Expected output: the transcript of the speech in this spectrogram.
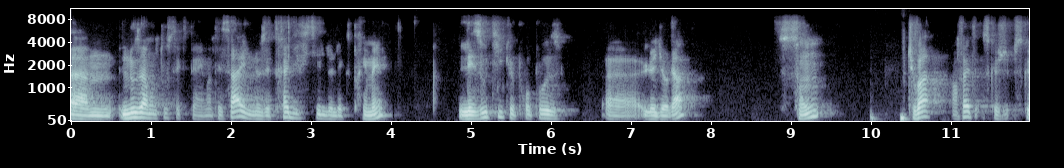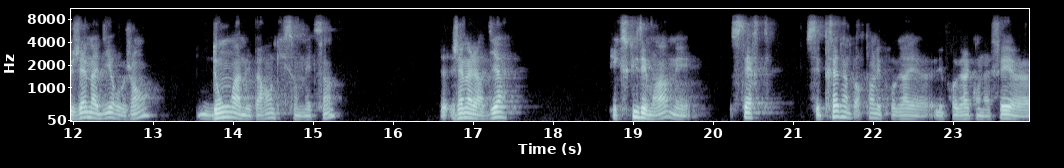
euh, nous avons tous expérimenté ça. Il nous est très difficile de l'exprimer. Les outils que propose le yoga sont, tu vois, en fait, ce que, ce que j'aime à dire aux gens, dont à mes parents qui sont médecins, j'aime à leur dire, excusez-moi, mais certes, c'est très important les progrès, euh, qu'on a fait euh,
